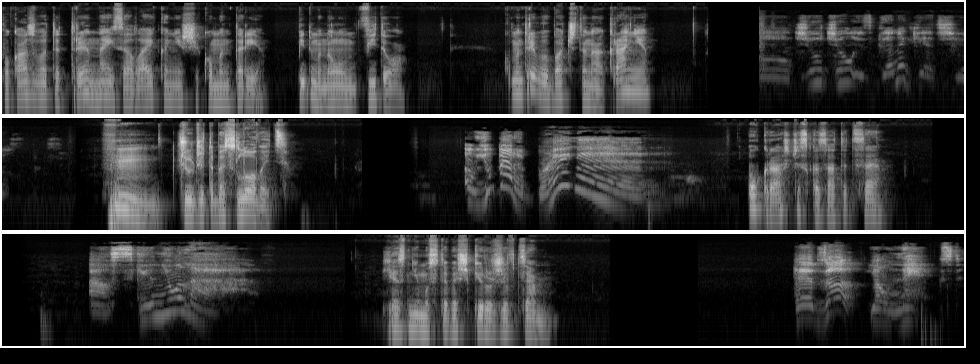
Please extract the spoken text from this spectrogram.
показувати три найзалайканіші коментарі під минулим відео. Коментарі ви бачите на екрані. Juju is gonna get you. Хм, Джуджі тебе зловить. Oh, you better bring it. О, краще сказати це. I'll skin you alive. Я зніму з тебе шкіру живцем. Heads up, you're next.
